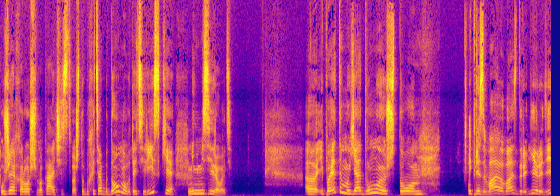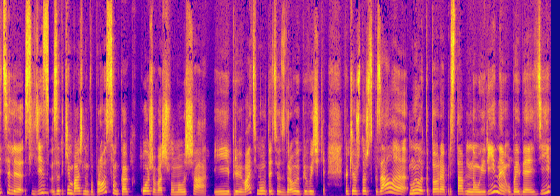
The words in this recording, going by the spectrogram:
уже хорошее хорошего качества, чтобы хотя бы дома вот эти риски минимизировать. Э, и поэтому я думаю, что и призываю вас, дорогие родители, следить за таким важным вопросом, как кожа вашего малыша, и прививать ему вот эти вот здоровые привычки. Как я уже тоже сказала, мыло, которое представлено у Ирины, у Baby ID,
